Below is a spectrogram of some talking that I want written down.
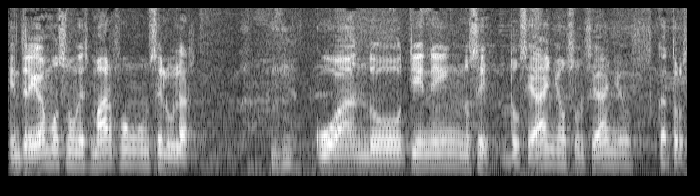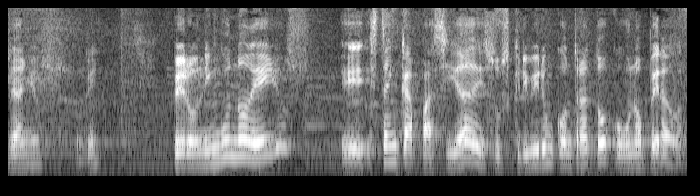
entregamos un smartphone, un celular. Cuando tienen, no sé, 12 años, 11 años, 14 años, ¿ok? Pero ninguno de ellos eh, está en capacidad de suscribir un contrato con una operadora.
